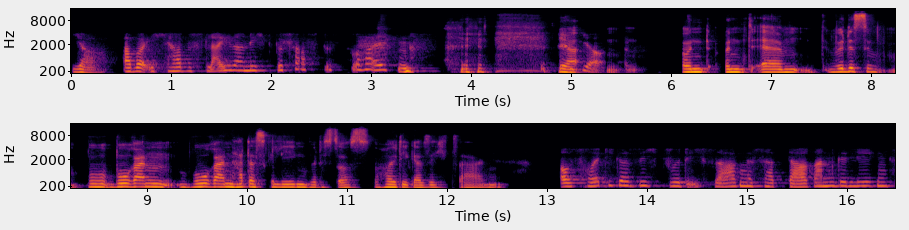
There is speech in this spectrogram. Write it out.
Ja, aber ich habe es leider nicht geschafft, es zu halten. ja. ja. Und, und ähm, würdest du, wo, woran, woran hat das gelegen, würdest du aus heutiger Sicht sagen? Aus heutiger Sicht würde ich sagen, es hat daran gelegen,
